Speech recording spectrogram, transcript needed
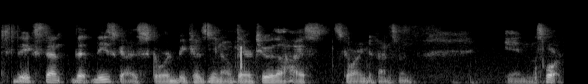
to the extent that these guys scored, because you know they're two of the highest scoring defensemen in the sport.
